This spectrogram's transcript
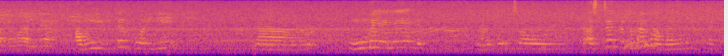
பரவாயில்ல. அவங்கக்கிட்ட போய் நான் உண்மையிலே நான் கொஞ்சம் கஷ்டத்தில் தான் நான் வந்திருக்கேன்.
